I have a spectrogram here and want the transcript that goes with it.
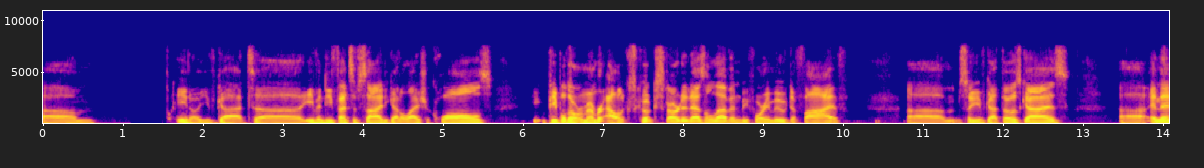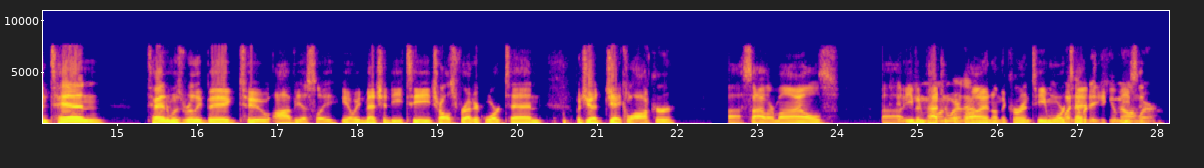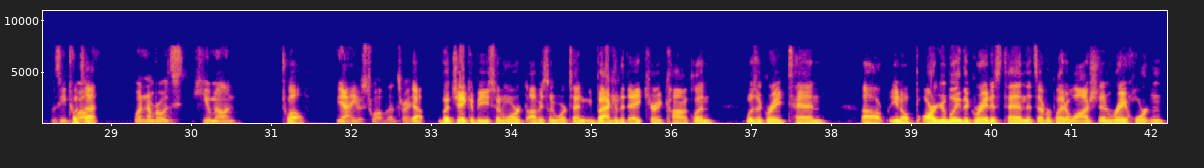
Um, you know you've got uh, even defensive side you got elijah qualls. People don't remember alex cook started as 11 before he moved to 5 um, so you've got those guys. Uh, and then 10 10 was really big too, obviously. You know, we mentioned ET, Charles Frederick wore 10, but you had Jake Locker, uh, Siler Miles, uh, even Patrick O'Brien on the current team wore what 10. What number did Hugh Millen wear? Was he 12? What number was Hugh Millen? 12. Yeah, he was 12. That's right. Yeah, but Jacob Eason wore obviously wore 10. Back mm-hmm. in the day, Cary Conklin was a great 10. Uh, you know, arguably the greatest 10 that's ever played at Washington, Ray Horton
